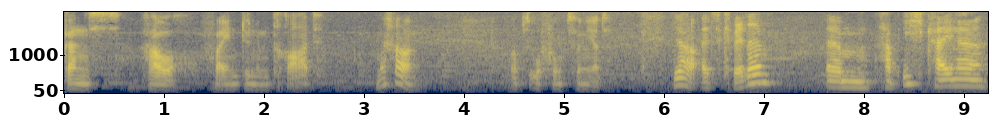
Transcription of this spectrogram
ganz hauchfein dünnem Draht. Mal schauen, ob es auch funktioniert. Ja, als Quelle ähm, habe ich keine,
